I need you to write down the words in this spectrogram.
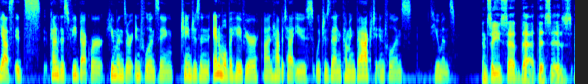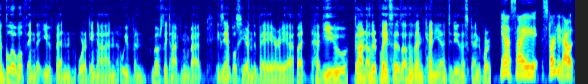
yes, it's kind of this feedback where humans are influencing changes in animal behavior and habitat use, which is then coming back to influence humans. And so you said that this is a global thing that you've been working on. We've been mostly talking about examples here in the Bay Area, but have you gone other places other than Kenya to do this kind of work? Yes, I started out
